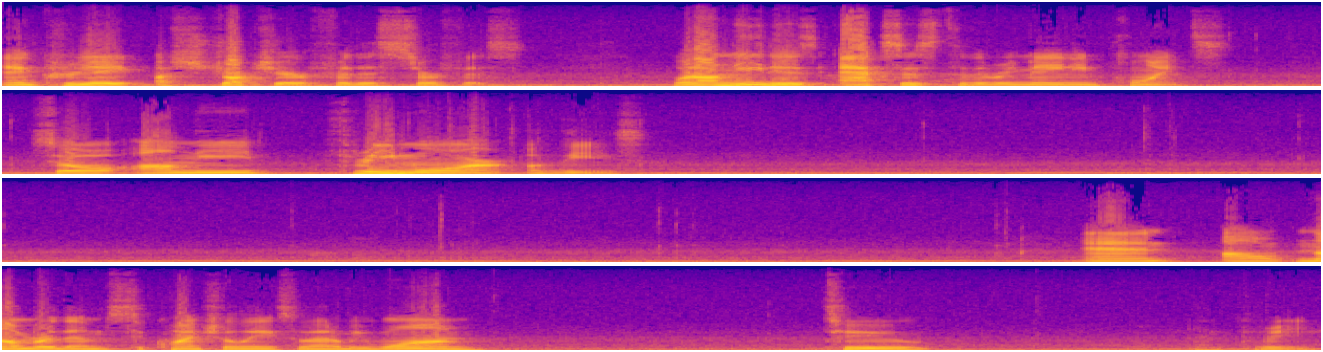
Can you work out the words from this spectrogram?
and create a structure for this surface. What I'll need is access to the remaining points. So I'll need three more of these. and I'll number them sequentially so that'll be 1 2 and 3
